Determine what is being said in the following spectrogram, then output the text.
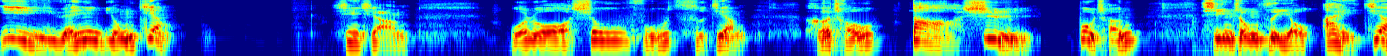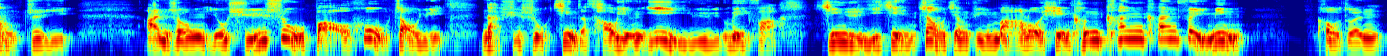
一员勇将。心想：我若收服此将，何愁大事不成？心中自有爱将之意，暗中有徐庶保护赵云。那徐庶进得曹营，一语未发。今日一见赵将军马落陷坑，堪堪废命。寇尊，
